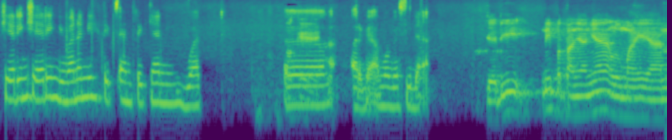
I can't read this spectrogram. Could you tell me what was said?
sharing-sharing gimana nih tips and triknya nih buat eh, warga Mogasida. Jadi ini pertanyaannya lumayan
